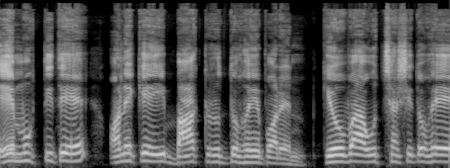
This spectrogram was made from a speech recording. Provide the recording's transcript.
এ মুক্তিতে অনেকেই বাকরুদ্ধ হয়ে পড়েন। কেউ বা উচ্ছ্বাসিত হয়ে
